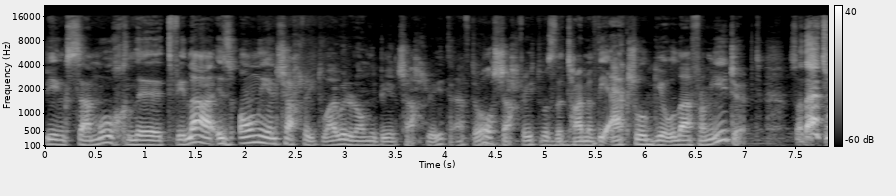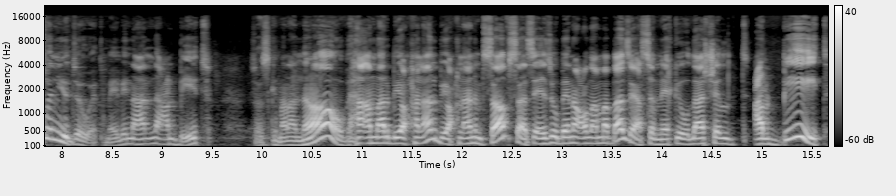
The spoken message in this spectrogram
being samuch tefillah is only in Shachrit. Why would it only be in Shachrit? After all, Shachrit was the time of the actual Geulah from Egypt. So that's when you do it. Maybe not in Arbit. So it's Gemara, no, Amar Yochanan, Yochanan himself says, Ezu ben ha'olam haba ze yasem geula shel arbit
